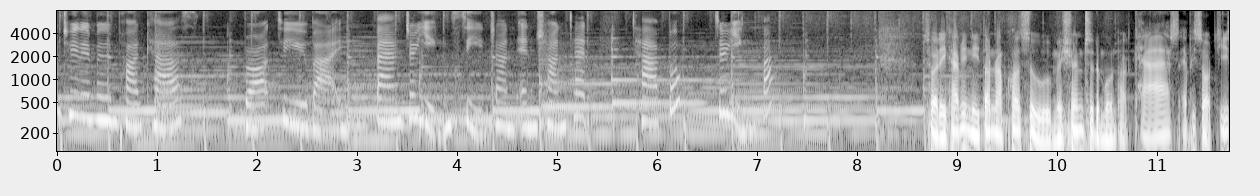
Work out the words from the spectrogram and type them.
to the Moon Podcast brought to you by แป้งเจ้าหญิงศรีจันทร์ Enchanted ทาปุ๊บเจ้าหญิงปั๊บสวัสดีครับยินดีต้อนรับเข้าสู่ Mission to the Moon Podcast episode ที่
